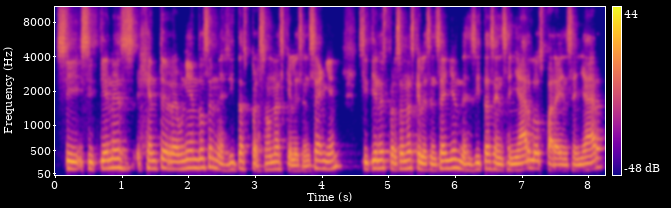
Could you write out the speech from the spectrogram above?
si, si tienes gente reuniéndose, necesitas personas que les enseñen, si tienes personas que les enseñen, necesitas enseñarlos para enseñar,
